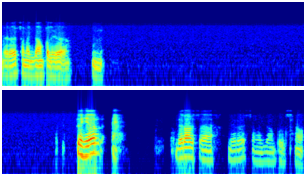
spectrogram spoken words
there are some example here Hmm. so here there are uh, there are some examples now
